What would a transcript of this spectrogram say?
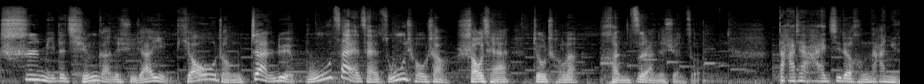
痴迷的情感的许家印，调整战略，不再在足球上烧钱，就成了很自然的选择。大家还记得恒大女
